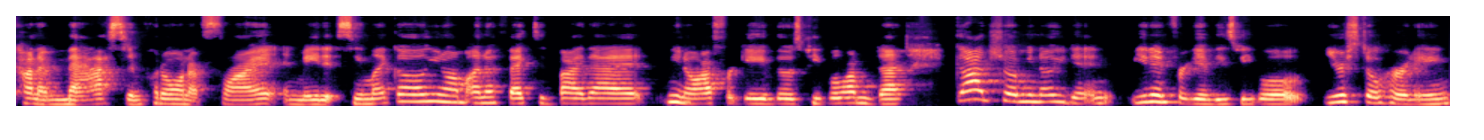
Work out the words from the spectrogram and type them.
kind of masked and put on a front and made it seem like oh you know i'm unaffected by that. You know i forgave those people. I'm done. God showed me no you didn't. You didn't forgive these people. You're still hurting.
